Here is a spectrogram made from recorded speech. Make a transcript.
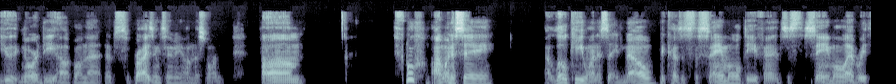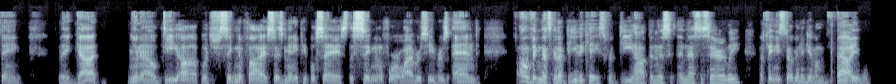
you ignore D Hop on that. That's surprising to me on this one. Um, whew, I want to say, I low key want to say no because it's the same old defense, it's the same old everything. They got you know D Hop, which signifies, as many people say, it's the signal for wide receivers. And I don't think that's going to be the case for D Hop in this necessarily. I think he's still going to give them valuable,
